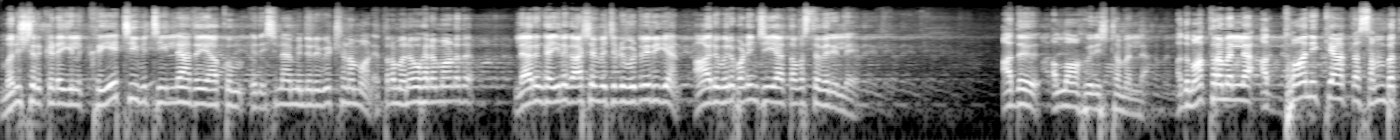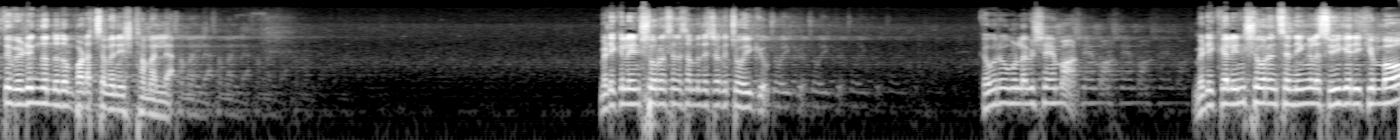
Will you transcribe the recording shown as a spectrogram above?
മനുഷ്യർക്കിടയിൽ ക്രിയേറ്റിവിറ്റി ഇല്ലാതെയാക്കും ഇത് ഇസ്ലാമിന്റെ ഒരു വീക്ഷണമാണ്. എത്ര മനോഹരമാണത്. എല്ലാവരും കയ്യിൽ കാശം വെച്ചിട്ട് വീട്ടിലിരിക്കാൻ. ആരും ഒരു പണിയും ചെയ്യാത്ത അവസ്ഥ വരില്ലേ? അത് അള്ളാഹുവിന് ഇഷ്ടമല്ല. അത് മാത്രമല്ല അധ്വാനിക്കാത്ത സമ്പത്ത് വിഴുങ്ങുന്നതും പടച്ചവന് ഇഷ്ടമല്ല. മെഡിക്കൽ ഇൻഷുറൻസിനെ സംബന്ധിച്ചൊക്കെ ചോദിക്കും. ഗൗരവമുള്ള വിഷയമാണ്. മെഡിക്കൽ ഇൻഷുറൻസ് നിങ്ങൾ സ്വീകരിക്കുമ്പോൾ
